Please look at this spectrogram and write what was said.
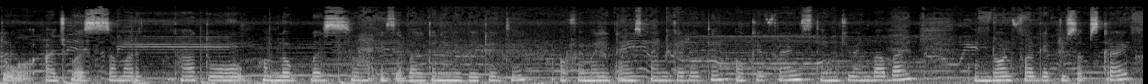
तो आज बस समर था तो हम लोग बस ऐसे बालकनी में बैठे थे और फैमिली टाइम स्पेंड कर रहे थे। Okay friends thank you and bye bye and don't forget to subscribe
